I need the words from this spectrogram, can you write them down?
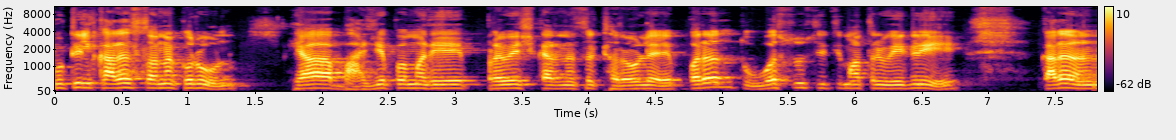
कुटील कारस्थानं करून ह्या भाजपमध्ये प्रवेश करण्याचं ठरवलं आहे परंतु वस्तुस्थिती मात्र वेगळी आहे. कारण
